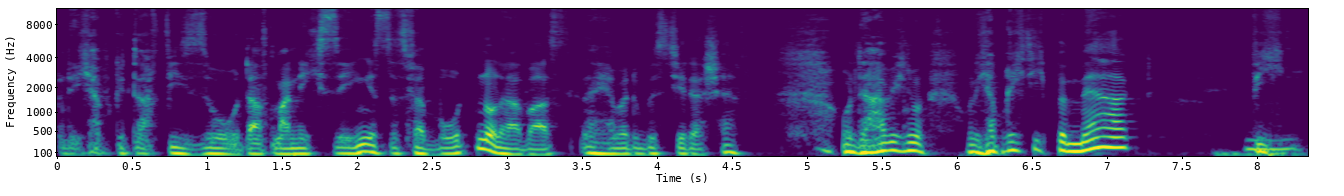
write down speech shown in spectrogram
Und ich habe gedacht, wieso darf man nicht singen? Ist das verboten oder was? Naja, aber du bist hier der Chef. Und da habe ich nur, und ich habe richtig bemerkt, wie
